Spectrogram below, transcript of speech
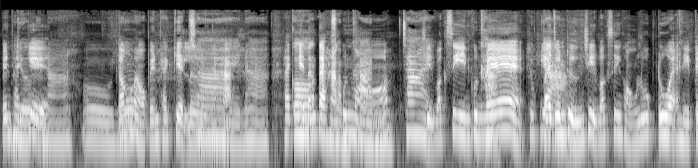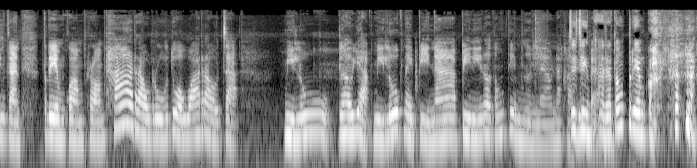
เป็นแพ็กเกจยอะนะโอ้ยะต้องเหมาเป็นแพ็กเกจเลยนะคะใช่นะคะแพ็กเกจตั้งแต่หาคุณหมอสำญใช่ฉีดวัคซีนคุณค่ะแม่ทุกอไปย่างจนถึงฉีดวัคซีนของลูกด้วย อันนี้เป็นการเตรียมความพร้อมถ้าเรารู้ตัวว่าเราจะ มีลูกเราอยากมีลูกในปีหน้า ปีนี้เราต้องเตรียมเงินแล้วนะคะจริงพี่ๆแปมอาจจะต้องเตรียมก่อนหน้านั้น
